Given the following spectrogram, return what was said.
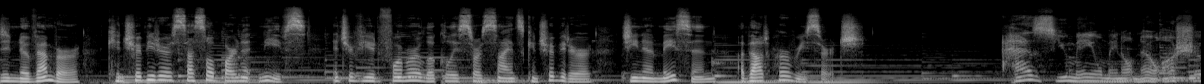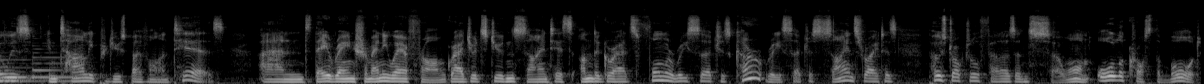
In November, contributor Cecil Barnett Neefs interviewed former locally sourced science contributor Gina Mason about her research. As you may or may not know, our show is entirely produced by volunteers, and they range from anywhere from graduate students, scientists, undergrads, former researchers, current researchers, science writers, postdoctoral fellows, and so on, all across the board.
